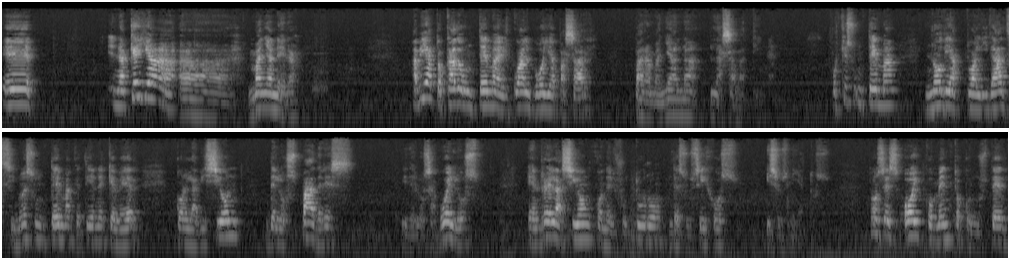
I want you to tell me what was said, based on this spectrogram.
Eh, en aquella ah, mañanera había tocado un tema el cual voy a pasar para mañana la sabatina. Porque es un tema no de actualidad, sino es un tema que tiene que ver con la visión de los padres y de los abuelos en relación con el futuro de sus hijos y sus nietos. Entonces hoy comento con usted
